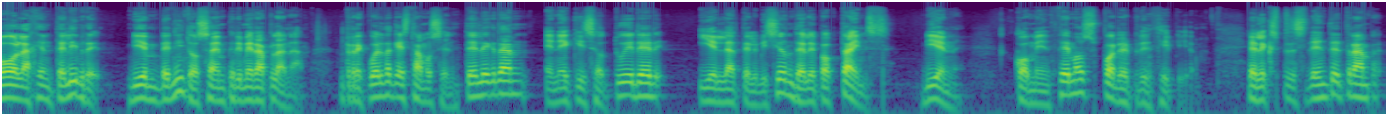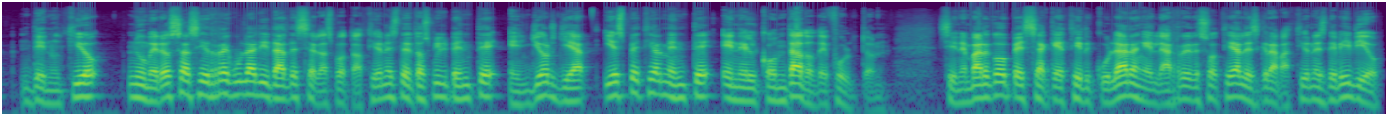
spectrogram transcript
Hola gente libre, bienvenidos a En Primera Plana. Recuerda que estamos en Telegram, en X o Twitter y en la televisión del Epoch Times. Bien, comencemos por el principio. El expresidente Trump denunció numerosas irregularidades en las votaciones de 2020 en Georgia y especialmente en el condado de Fulton. Sin embargo, pese a que circularan en las redes sociales grabaciones de vídeo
